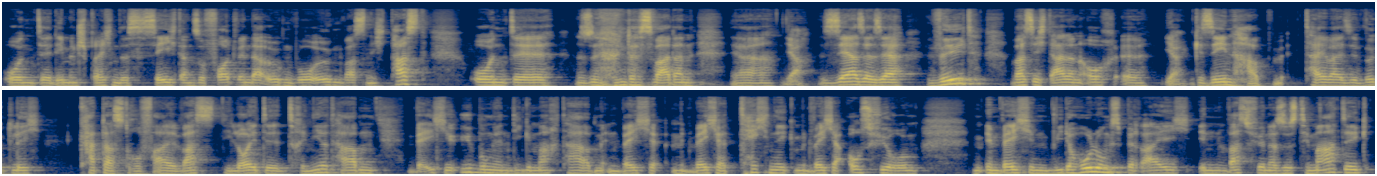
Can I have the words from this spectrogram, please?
und äh, dementsprechend das sehe ich dann sofort, wenn da irgendwo irgendwas nicht passt. Und äh, das war dann ja, ja sehr, sehr, sehr wild, was ich da dann auch äh, ja, gesehen habe teilweise wirklich katastrophal, was die Leute trainiert haben, welche Übungen die gemacht haben, in welche, mit welcher Technik, mit welcher Ausführung, in welchem Wiederholungsbereich, in was für einer Systematik.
